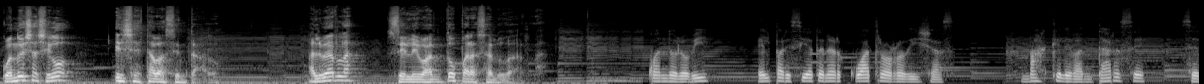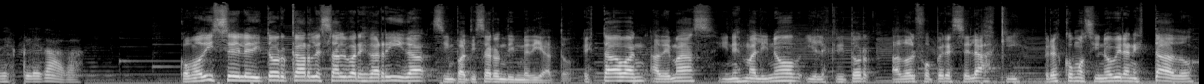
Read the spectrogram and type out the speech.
Cuando ella llegó, él ya estaba sentado. Al verla, se levantó para saludarla. Cuando lo vi, él parecía tener cuatro rodillas. Más que levantarse, se desplegaba. Como dice el editor Carles Álvarez Garriga, simpatizaron de inmediato. Estaban, además, Inés Malinov y el escritor Adolfo Pérez Zelaski, pero es como si no hubieran estado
